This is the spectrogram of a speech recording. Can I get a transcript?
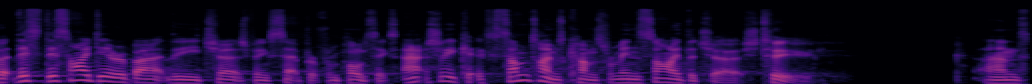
But this, this idea about the church being separate from politics actually sometimes comes from inside the church too. And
